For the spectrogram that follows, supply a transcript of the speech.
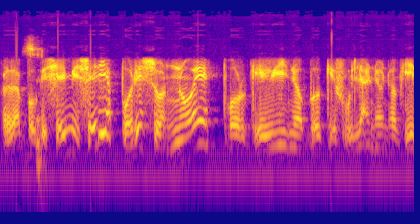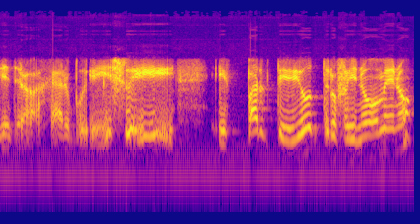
¿verdad? Porque si hay miserias, por eso, no es porque vino, porque fulano no quiere trabajar, pues eso es, es parte de otro fenómeno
